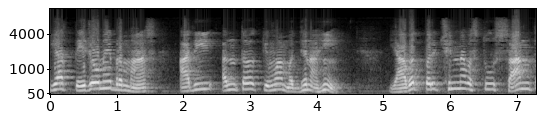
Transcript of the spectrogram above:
या तेजोमय ब्रह्मास आदी अंत किंवा मध्य नाही. यावत परिच्छिन्न वस्तू शांत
